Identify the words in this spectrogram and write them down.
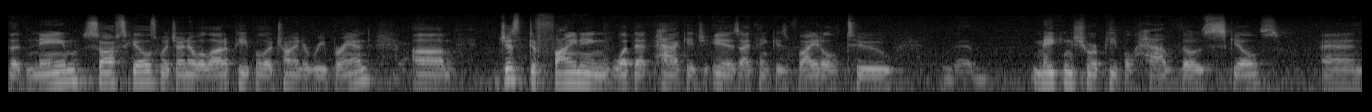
the name soft skills, which I know a lot of people are trying to rebrand, um, just defining what that package is, I think, is vital to uh, making sure people have those skills and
